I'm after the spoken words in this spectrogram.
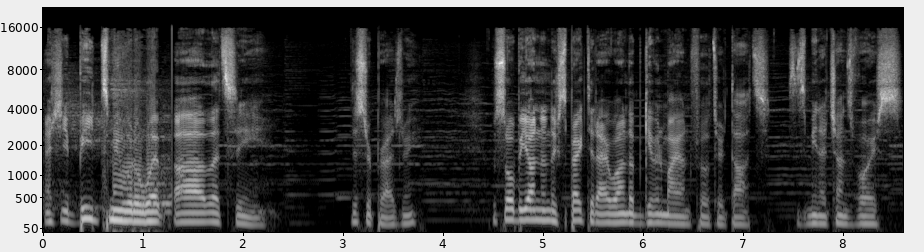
And she beats me with a whip. Uh, let's see. This surprised me. Was so beyond unexpected, I wound up giving my unfiltered thoughts, since Mina chan's voice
